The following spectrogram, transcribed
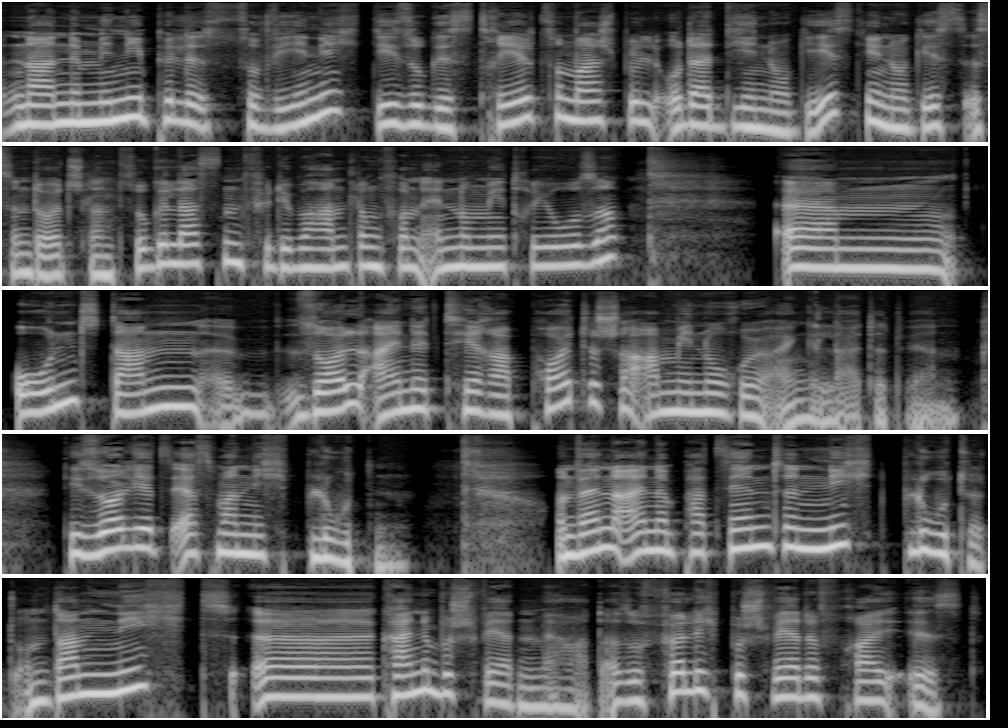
na, eine Minipille ist zu wenig, Desogestrel zum Beispiel oder Dienogest. Dienogest ist in Deutschland zugelassen für die Behandlung von Endometriose. Ähm, und dann äh, soll eine therapeutische Amenorrhoe eingeleitet werden. Die soll jetzt erstmal nicht bluten. Und wenn eine Patientin nicht blutet und dann nicht äh, keine Beschwerden mehr hat, also völlig beschwerdefrei ist,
